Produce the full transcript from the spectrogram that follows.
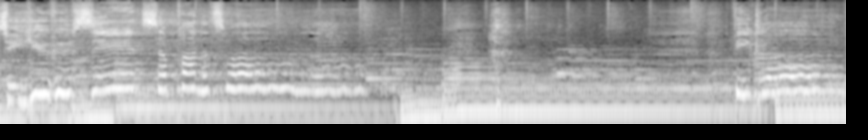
To you who sits upon the throne be glory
